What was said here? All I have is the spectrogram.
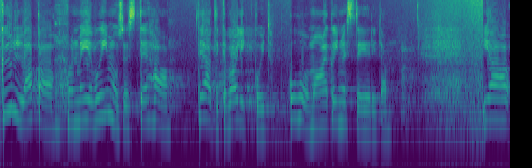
küll aga on meie võimuses teha teadlikke valikuid, kuhu oma aega investeerida. ja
